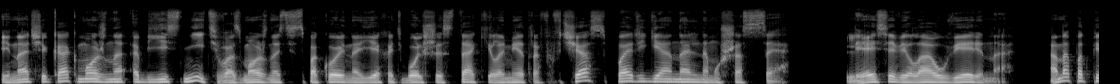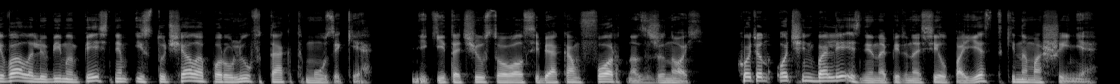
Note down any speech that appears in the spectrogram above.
Иначе как можно объяснить возможность спокойно ехать больше 100 км в час по региональному шоссе? Леся вела уверенно. Она подпевала любимым песням и стучала по рулю в такт музыки. Никита чувствовал себя комфортно с женой, хоть он очень болезненно переносил поездки на машине.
